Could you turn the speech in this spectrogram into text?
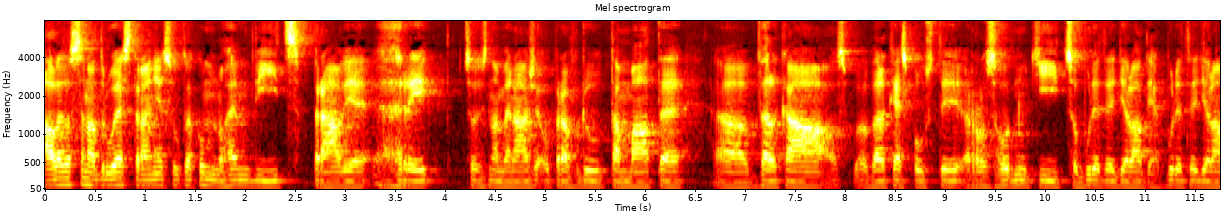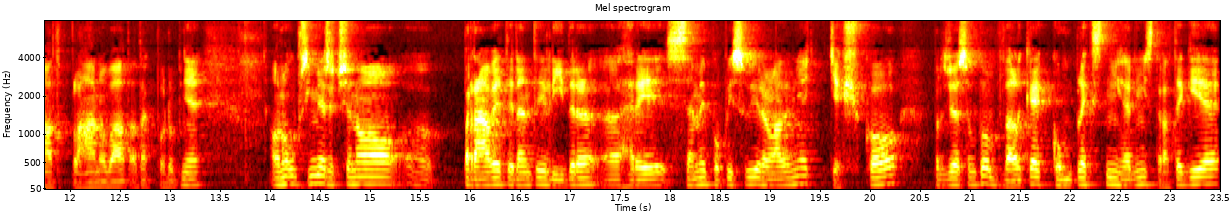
Ale zase na druhé straně jsou to jako mnohem víc právě hry, což znamená, že opravdu tam máte velká, velké spousty rozhodnutí, co budete dělat, jak budete dělat, plánovat a tak podobně. Ono upřímně řečeno, eh, právě tyhle ty lídr eh, hry se mi popisují relativně těžko, protože jsou to velké komplexní herní strategie,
